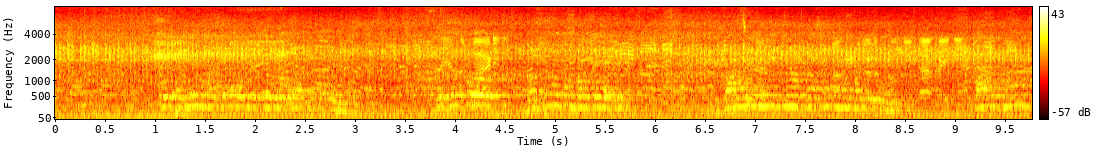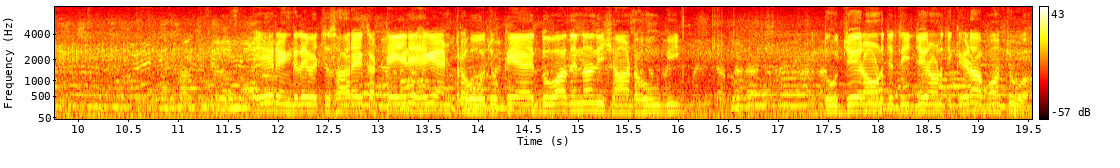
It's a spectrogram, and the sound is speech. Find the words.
ਇਹ ਰਿੰਗ ਦੇ ਵਿੱਚ ਸਾਰੇ ਇਕੱਠੇ ਜਿਹੜੇ ਹੈਗੇ ਐਂਟਰ ਹੋ ਚੁੱਕੇ ਆ। ਇਸ ਤੋਂ ਬਾਅਦ ਇਹਨਾਂ ਦੀ ਛਾਂਟ ਹੋਊਗੀ। ਦੂਜੇ ਰਾਉਂਡ 'ਚ, ਤੀਜੇ ਰਾਉਂਡ 'ਚ ਕਿਹੜਾ ਪਹੁੰਚੂਗਾ?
